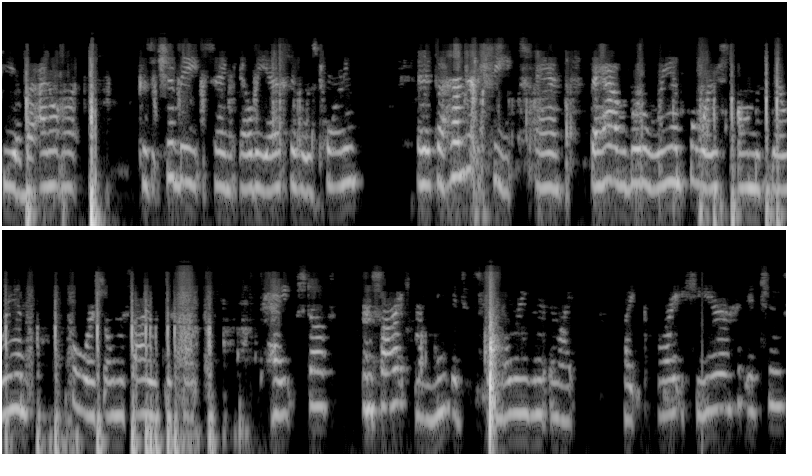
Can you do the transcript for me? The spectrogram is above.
here, but I don't know because it should be saying LBS if it was 20. And it's 100 sheets, and they have a little reinforced on the, they're reinforced on the side with this like tape stuff. I'm sorry, my knee itches for no reason, and like, like right here itches,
